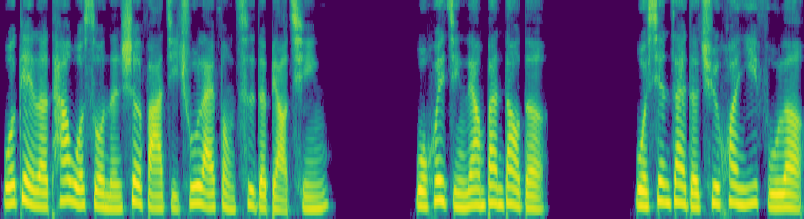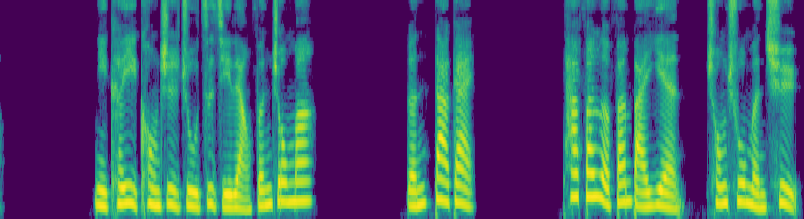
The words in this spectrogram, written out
我给了他我所能设法挤出来讽刺的表情。我会尽量办到的。我现在得去换衣服了。你可以控制住自己两分钟吗？嗯，大概。他翻了翻白眼，冲出门去。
